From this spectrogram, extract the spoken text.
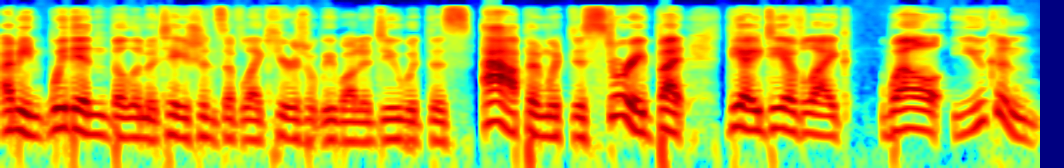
I mean, within the limitations of like, here's what we want to do with this app and with this story. But the idea of like, well, you can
